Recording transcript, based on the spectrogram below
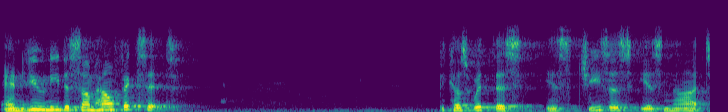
and you need to somehow fix it. Because with this is Jesus is not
